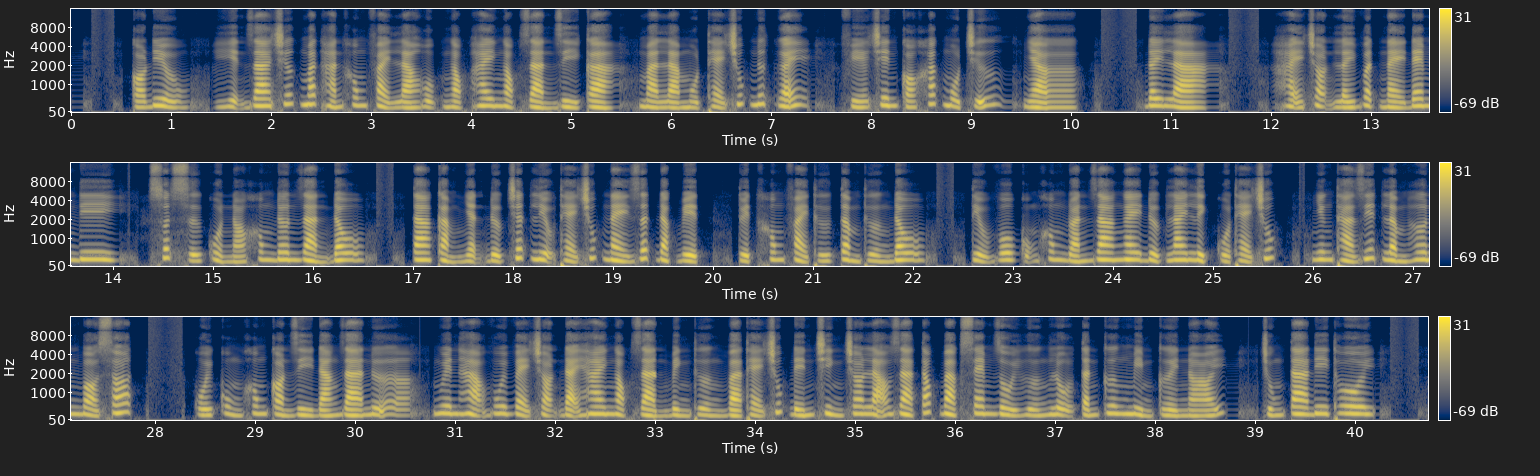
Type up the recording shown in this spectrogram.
Có điều, hiện ra trước mắt hắn không phải là hộp ngọc hay ngọc giản gì cả, mà là một thẻ trúc nứt gãy. Phía trên có khắc một chữ, nhà. Đây là... Hãy chọn lấy vật này đem đi. Xuất xứ của nó không đơn giản đâu. Ta cảm nhận được chất liệu thẻ trúc này rất đặc biệt tuyệt không phải thứ tầm thường đâu. Tiểu vô cũng không đoán ra ngay được lai lịch của thẻ trúc, nhưng thà giết lầm hơn bỏ sót. Cuối cùng không còn gì đáng giá nữa. Nguyên Hạo vui vẻ chọn đại hai ngọc giản bình thường và thẻ trúc đến trình cho lão già tóc bạc xem rồi hướng lộ tấn cương mỉm cười nói. Chúng ta đi thôi.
